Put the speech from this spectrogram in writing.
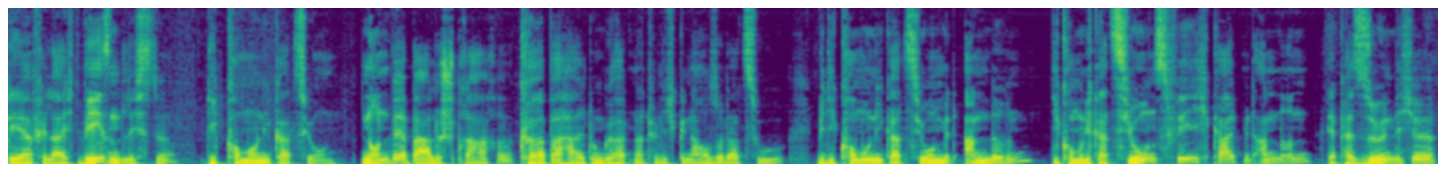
der vielleicht wesentlichste die Kommunikation. Nonverbale Sprache, Körperhaltung gehört natürlich genauso dazu, wie die Kommunikation mit anderen, die Kommunikationsfähigkeit mit anderen, der persönliche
